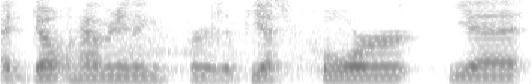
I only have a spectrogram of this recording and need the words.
I don't have anything for the PS4 yet.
